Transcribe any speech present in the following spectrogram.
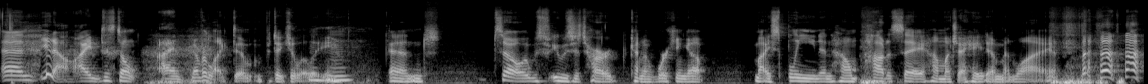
And, you know, I just don't, I never liked him particularly. Mm-hmm. And so it was, it was just hard kind of working up my spleen and how, how to say how much I hate him and why.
